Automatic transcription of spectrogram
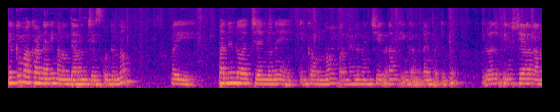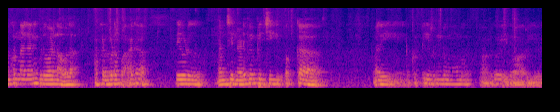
నిర్గమాకాండాన్ని మనం ధ్యానం చేసుకుంటున్నాం. మరి పన్నెండో అధ్యాయంలోనే ఇంకా ఉన్నాం. పన్నెండు నుంచి వెళ్ళడానికి ఇంకా అంత టైం పట్టింది. ఈరోజు ఫినిష్ చేయాలని అనుకున్నా కానీ గుడివాళ్ళు అవల అక్కడ కూడా బాగా దేవుడు మంచి నడిపింపించి ఒక్క మరి ఒకటి రెండు మూడు నాలుగు ఐదు ఆరు ఏడు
